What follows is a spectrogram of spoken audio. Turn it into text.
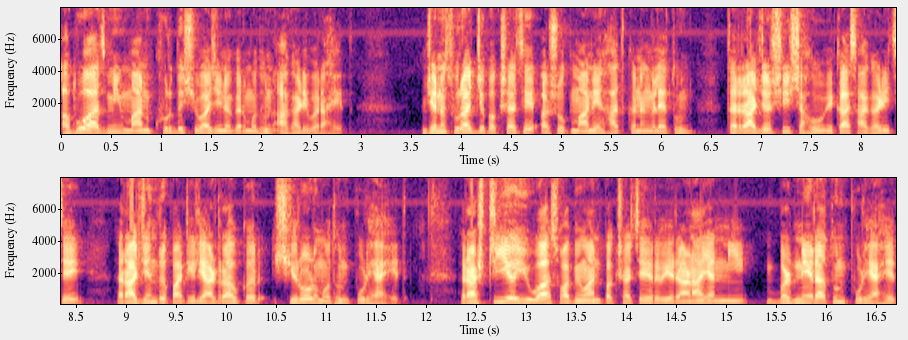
अबू आझमी मानखुर्द शिवाजीनगरमधून आघाडीवर आहेत. जनसुराज्य पक्षाचे अशोक माने हातकणंगल्यातून तर राजर्षी शाहू विकास आघाडीचे राजेंद्र पाटील याड्रावकर शिरोडमधून पुढे आहेत. राष्ट्रीय युवा स्वाभिमान पक्षाचे रवी राणा यांनी बडनेरातून पुढे आहेत.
